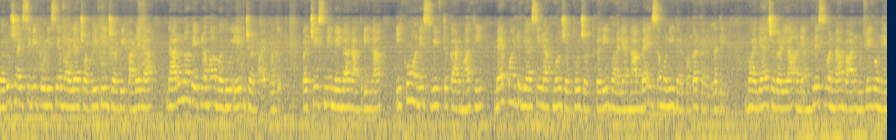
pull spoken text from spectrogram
ભરૂચ એલસીબી પોલીસે વાલિયા ચોકડીથી ઝડપી પાડેલા દારૂના વેપલામાં વધુ એક ઝડપાયો હતો. પચીસમી મેના રાત્રિના ઇકો અને સ્વિફ્ટ કારમાંથી બે પોઈન્ટ બ્યાસી લાખનો જથ્થો જપ્ત કરી વાલિયાના બે ઇસમોની ધરપકડ કરી હતી. વાલિયા, ઝઘડિયા અને અંકલેશ્વરના બાર બુટલેગોને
